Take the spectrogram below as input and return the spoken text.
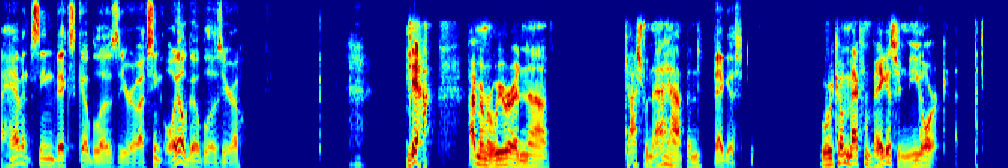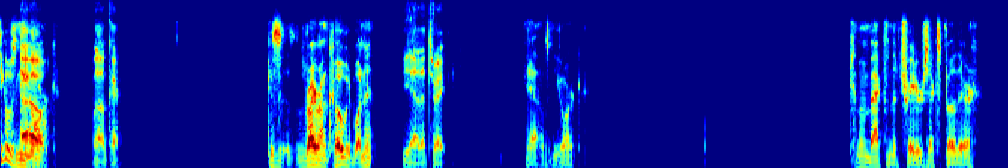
I haven't seen VIX go below zero. I've seen oil go below zero. Yeah. I remember we were in uh gosh, when that happened. Vegas. Were we coming back from Vegas or New uh, York? I think it was New Oh. York Well, okay. because it was right around COVID, wasn't it? Yeah, that's right. Yeah, it was New York. Coming back from the Traders Expo there.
